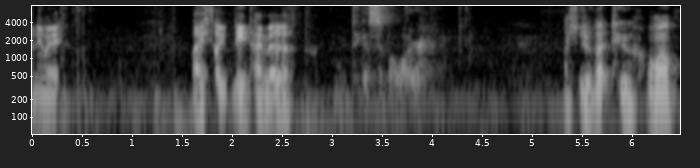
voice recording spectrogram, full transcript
Anyway, I just like daytime better. Take a sip of water. I should do that too. Oh well.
